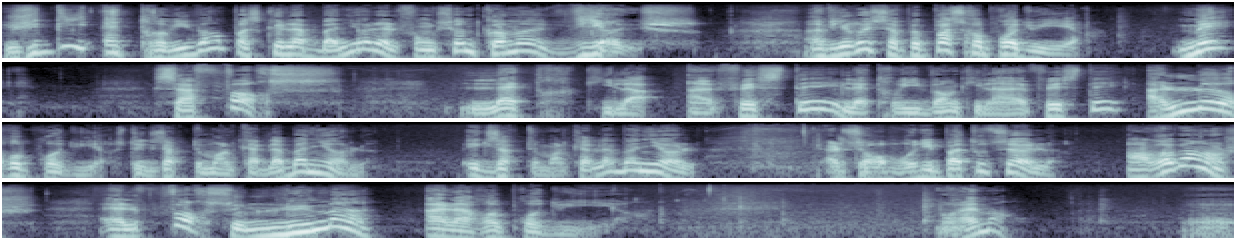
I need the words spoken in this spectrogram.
Je dis être vivant parce que la bagnole, elle fonctionne comme un virus. Un virus, ça ne peut pas se reproduire. Mais sa force l'être qu'il a infesté, l'être vivant qu'il a infesté, à le reproduire. C'est exactement le cas de la bagnole. Exactement le cas de la bagnole. Elle ne se reproduit pas toute seule. En revanche, elle force l'humain à la reproduire. Vraiment. Euh,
